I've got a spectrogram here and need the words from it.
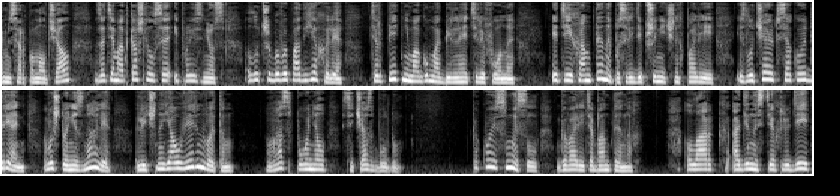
Комиссар помолчал, затем откашлялся и произнес, «Лучше бы вы подъехали. Терпеть не могу мобильные телефоны. Эти их антенны посреди пшеничных полей излучают всякую дрянь. Вы что, не знали? Лично я уверен в этом». «Вас понял. Сейчас буду». Какой смысл говорить об антеннах? Ларк — один из тех людей,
